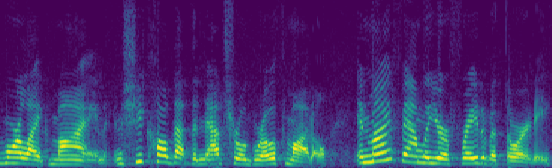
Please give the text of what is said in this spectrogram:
more like mine, and she called that the natural growth model. In my family, you're afraid of authority.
